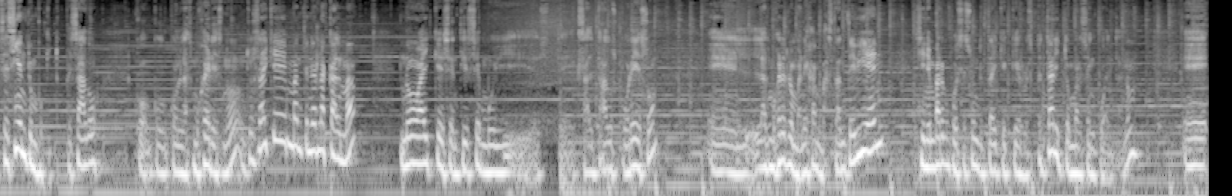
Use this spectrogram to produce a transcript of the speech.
se siente un poquito pesado con, las mujeres, ¿no? Entonces hay que mantener la calma, no hay que sentirse muy este, exaltados por eso. las mujeres lo manejan bastante bien, sin embargo, pues es un detalle que hay que respetar y tomarse en cuenta, eh,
